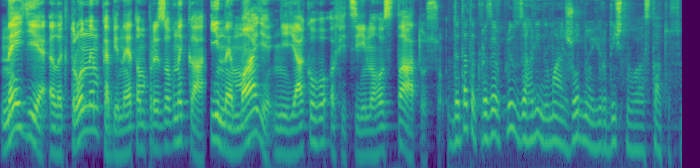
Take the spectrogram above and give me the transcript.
не є електронним кабінетом призовника і не має ніякого офіційного статусу. Додаток Резерв Плюс взагалі не має жодного юридичного статусу.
